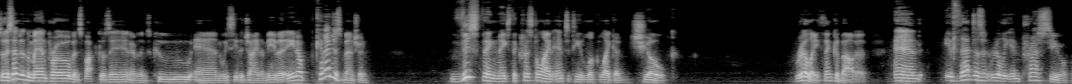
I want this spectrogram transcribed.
So they send in the man probe, and Spock goes in. Everything's cool, and we see the giant amoeba. And, you know, can I just mention? This thing makes the crystalline entity look like a joke. Really, think about it. And if that doesn't really impress you,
